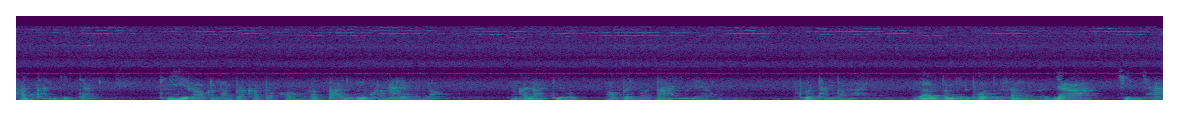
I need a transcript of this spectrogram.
พัดผันจิตใจ ที่เรากำลังประคับประคองรักษาอยู่ด้วยความเพียรของเราถึงขนาดที่เอาเป็นเอาตายอยู่แล้ว เพื่อทำทั้งหลาย เราจงเห็นโทษอยู่เสมอยาชินชา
